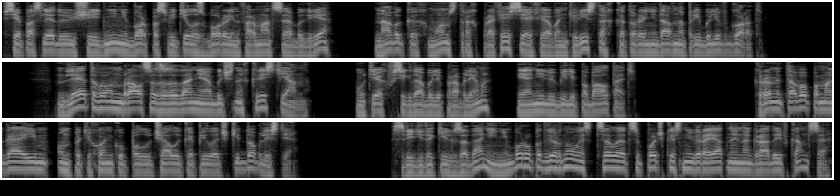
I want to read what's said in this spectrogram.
Все последующие дни Небор посвятил сбору информации об игре, навыках, монстрах, профессиях и авантюристах, которые недавно прибыли в город. Для этого он брался за задания обычных крестьян. У тех всегда были проблемы, и они любили поболтать. Кроме того, помогая им, он потихоньку получал и копил очки доблести. Среди таких заданий Небору подвернулась целая цепочка с невероятной наградой в конце.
